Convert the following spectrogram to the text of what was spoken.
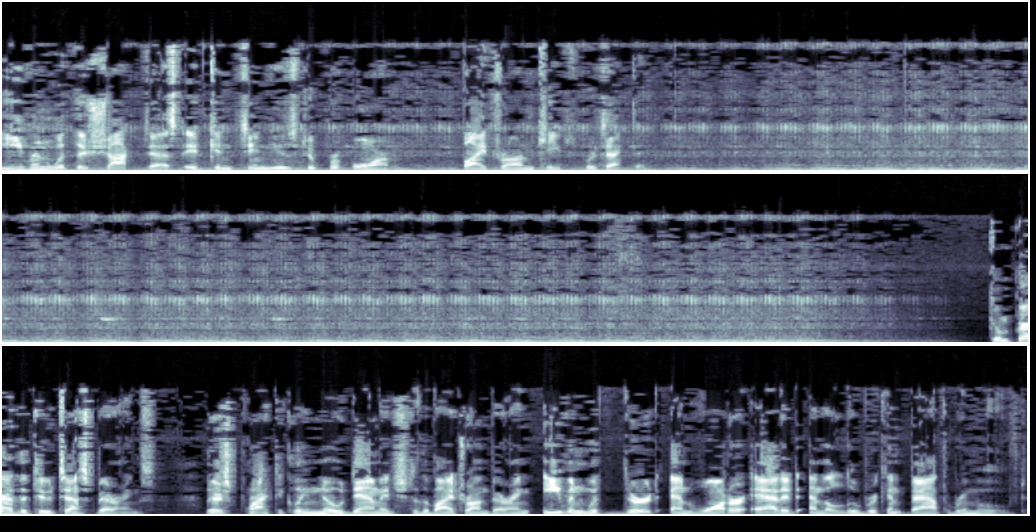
even with the shock test, it continues to perform. Bitron keeps protecting. Compare the two test bearings. There's practically no damage to the Bitron bearing, even with dirt and water added and the lubricant bath removed.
